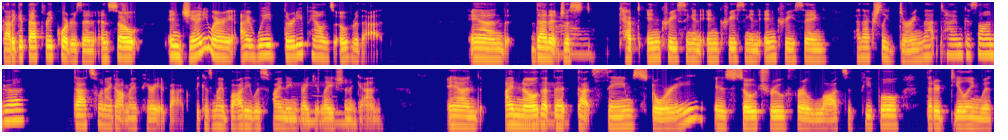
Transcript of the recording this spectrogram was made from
Got to get that three quarters in. And so in January, I weighed 30 pounds over that. And then it just kept increasing and increasing and increasing. And actually, during that time, Cassandra, that's when I got my period back because my body was finding regulation Mm. again. And I know that, that that same story is so true for lots of people that are dealing with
